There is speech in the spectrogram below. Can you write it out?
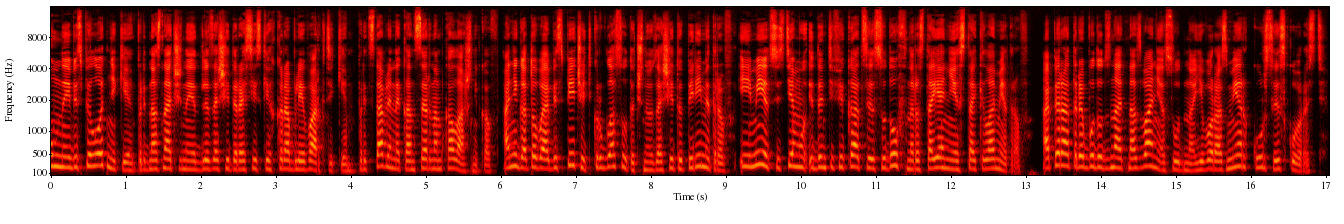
Умные беспилотники, предназначенные для защиты российских кораблей в Арктике, представлены концерном «Калашников». Они готовы обеспечить круглосуточную защиту периметров и имеют систему идентификации судов на расстоянии 100 километров. Операторы будут знать название судна, его размер, курс и скорость.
